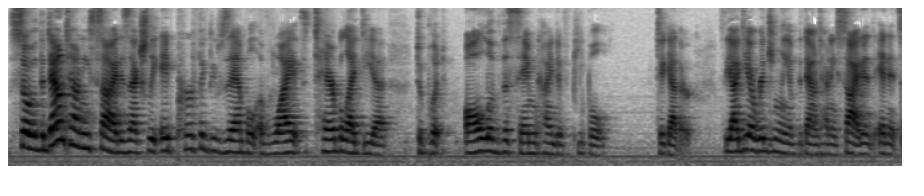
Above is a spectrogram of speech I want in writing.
So the downtown east side is actually a perfect example of why it's a terrible idea to put all of the same kind of people together. So the idea originally of the downtown east side, and, and it's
